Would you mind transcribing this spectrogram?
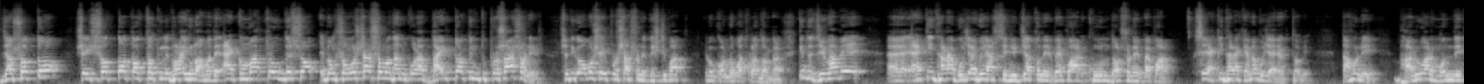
যা সত্য, সেই সত্য তথ্য তুলে ধরাই হলো আমাদের একমাত্র উদ্দেশ্য এবং সমস্যার সমাধান করার দায়িত্ব কিন্তু প্রশাসনের সেদিকে অবশ্যই প্রশাসনের দৃষ্টিপাত এবং কর্ণপাত করা দরকার। কিন্তু যেভাবে একই ধারা বজায় হয়ে আসছে নির্যাতনের ব্যাপার খুন ধর্ষণের ব্যাপার সে একই ধারা কেন বজায় রাখতে হবে? তাহলে ভালো আর মন্দের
